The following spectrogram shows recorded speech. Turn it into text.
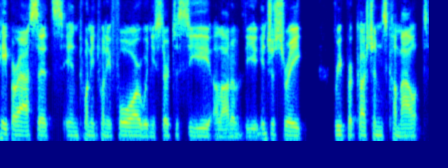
paper assets in 2024 when you start to see a lot of the interest rate repercussions come out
